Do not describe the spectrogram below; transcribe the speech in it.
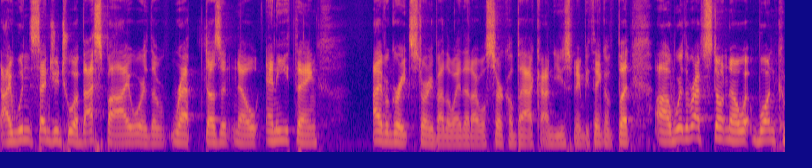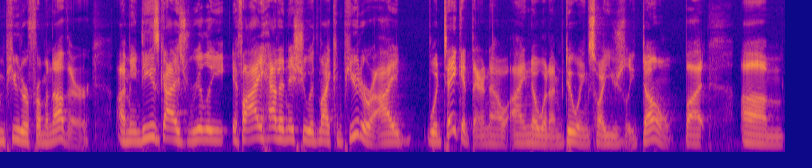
I wouldn't send you to a Best Buy where the rep doesn't know anything. I have a great story, by the way, that I will circle back on. You just made me think of, but uh, where the reps don't know one computer from another. I mean, these guys really. If I had an issue with my computer, I would take it there. Now I know what I'm doing, so I usually don't. But um,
